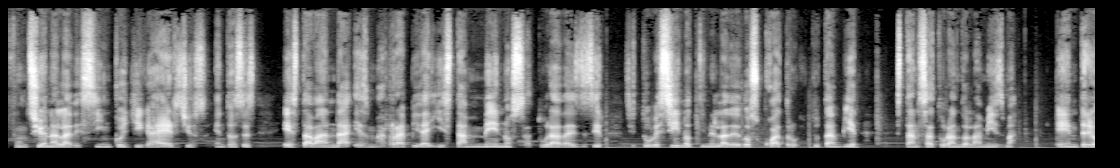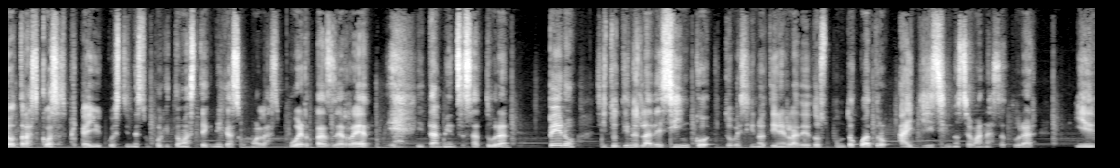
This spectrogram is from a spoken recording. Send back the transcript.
funciona la de 5 GHz. Entonces, esta banda es más rápida y está menos saturada. Es decir, si tu vecino tiene la de 2.4 y tú también, están saturando la misma entre otras cosas, porque hay cuestiones un poquito más técnicas como las puertas de red y también se saturan. Pero si tú tienes la de 5 y tu vecino tiene la de 2.4, allí sí no se van a saturar. Y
